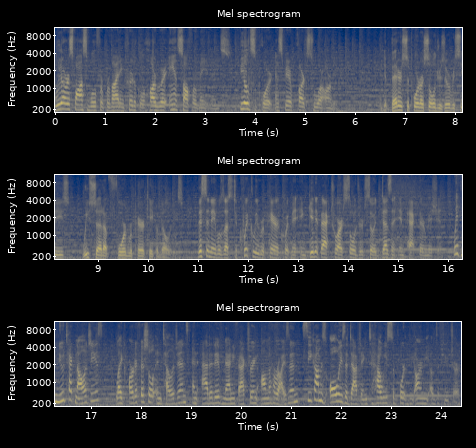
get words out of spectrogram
We are responsible for providing critical hardware and software maintenance, field support, and spare parts to our Army. And to better support our soldiers overseas, we've set up forward repair capabilities. This enables us to quickly repair equipment and get it back to our soldiers so it doesn't impact their mission. With new technologies like artificial intelligence and additive manufacturing on the horizon, CECOM is always adapting to how we support the Army of the future.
